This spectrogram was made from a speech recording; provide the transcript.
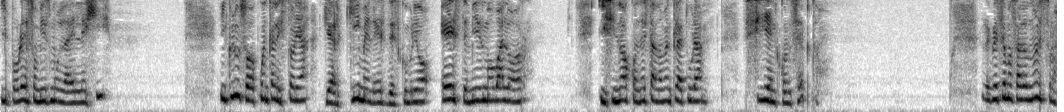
y por eso mismo la elegí. Incluso cuenta la historia que Arquímedes descubrió este mismo valor y si no con esta nomenclatura, sí el concepto. Regresemos a lo nuestro.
